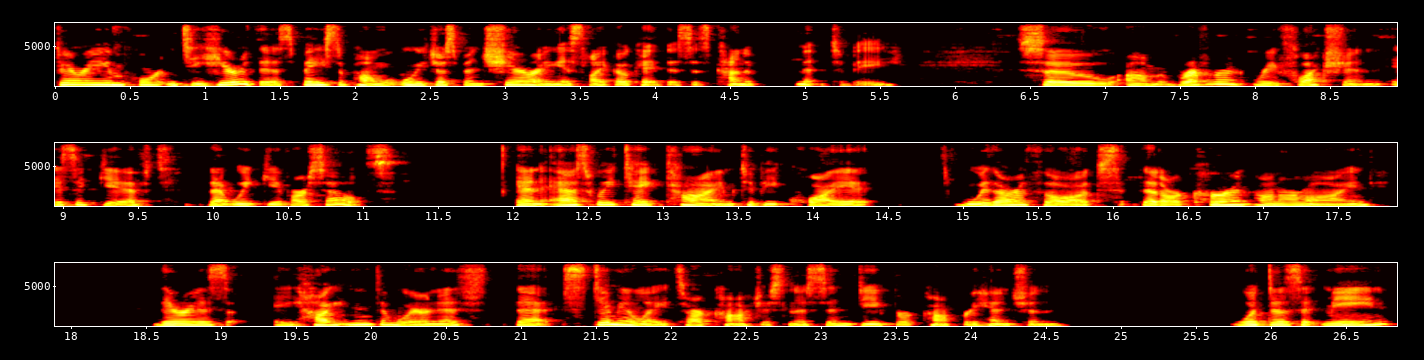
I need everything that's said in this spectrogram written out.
very important to hear this based upon what we've just been sharing. It's like okay this is kind of meant to be. So, um, reverent reflection is a gift that we give ourselves. And as we take time to be quiet with our thoughts that are current on our mind, there is a heightened awareness that stimulates our consciousness and deeper comprehension. What does it mean?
